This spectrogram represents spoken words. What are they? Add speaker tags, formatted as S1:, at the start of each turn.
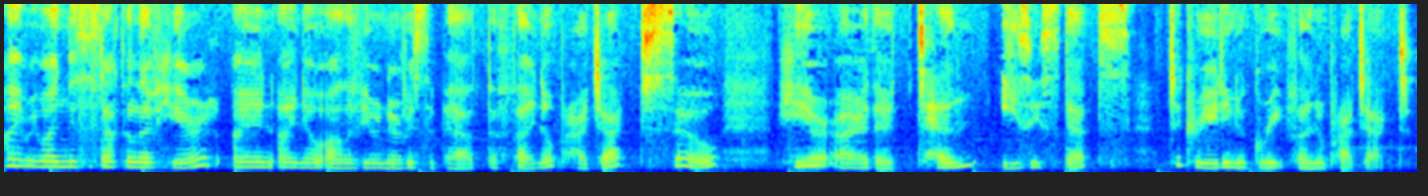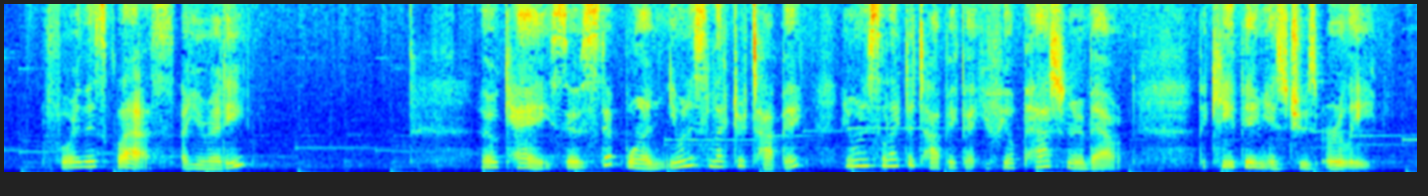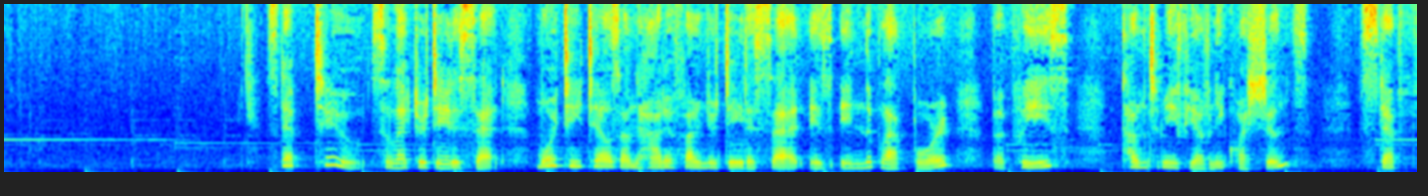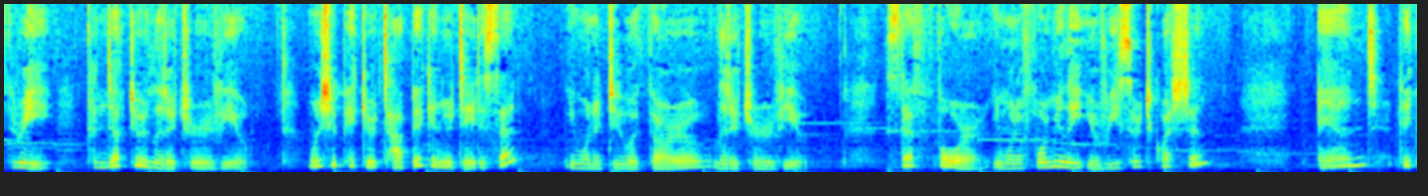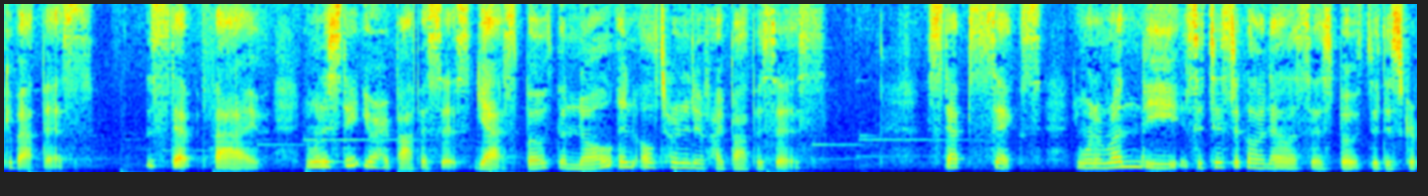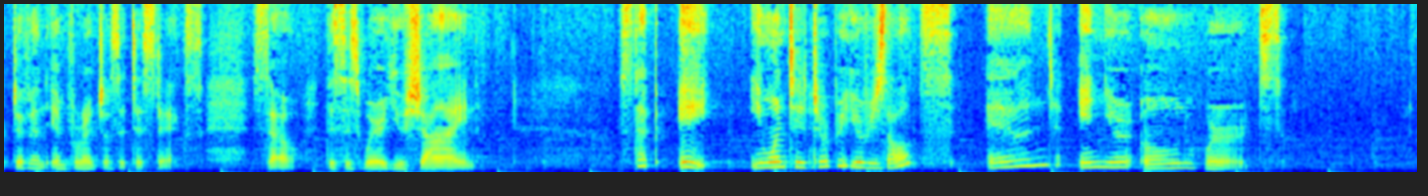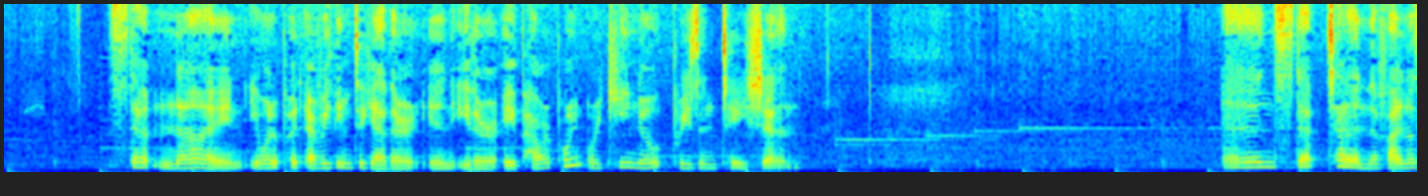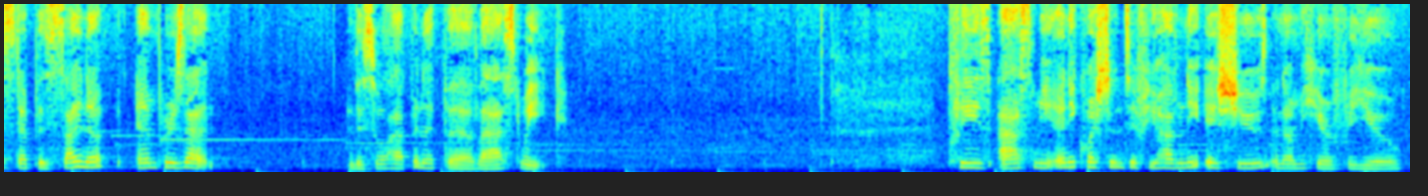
S1: Hi everyone, this is Dr. Lev here, and I know all of you are nervous about the final project, so here are the 10 easy steps to creating a great final project for this class. Are you ready? Okay, so step one, you want to select your topic. You want to select a topic that you feel passionate about. The key thing is choose early. Step 2. Select your data set. More details on how to find your data set is in the Blackboard, but please come to me if you have any questions. Step 3. Conduct your literature review. Once you pick your topic and your data set, you want to do a thorough literature review. Step 4. You want to formulate your research question and think about this. Step 5 you want to state your hypothesis. Yes, both the null and alternative hypothesis. Step 6. You want to run the statistical analysis, both the descriptive and inferential statistics. So, this is where you shine. Step 8. You want to interpret your results and in your own words. Step 9, you want to put everything together in either a PowerPoint or Keynote presentation. And step 10, the final step is sign up and present. This will happen at the last week. Please ask me any questions if you have any issues, and I'm here for you.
